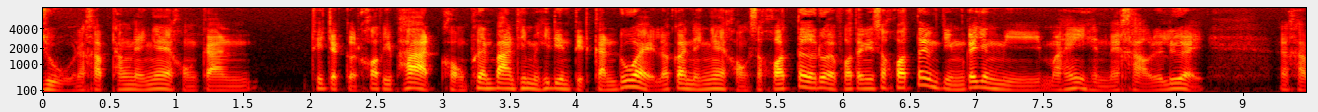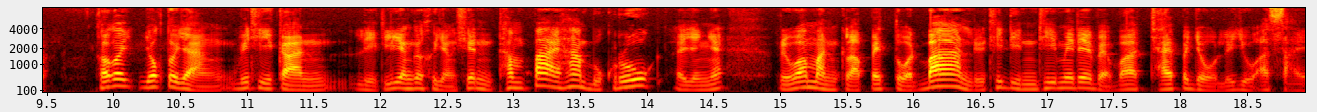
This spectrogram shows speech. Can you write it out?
อยู่นะครับ ทั้งในแง่ของการที่จะเกิดข้อพิพาทของเพื่อนบ้านที่มีที่ดินติดกันด้วย แล้วก็ในแง่ของสควอตเตอร์ด้วยเพราะตอนนี้สควอตเตอร์จริงๆมันก็ยังมีมาให้เห็นในข่าวเรื่อยๆนะครับ เขาก็ยกตัวอย่างวิธีการหลีกเลี่ยงก็คืออย่างเช่นทำป้ายห้ามบุกรุกอะไรอย่างเงี้ย หรือว่ามันกลับไปตรวจบ้านหรือที่ดินที่ไม่ได้แบบว่าใช้ประโยชน์หรืออยู่อาศัย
